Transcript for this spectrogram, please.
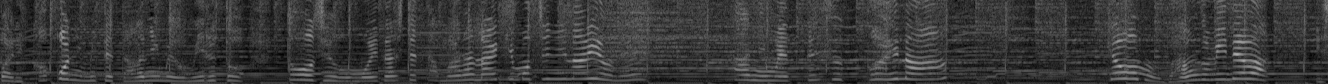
ぱり過去に見てたアニメを見ると当時を思い出してたまらない気持ちになるよね。アニメってすっごいな。今日も番組では1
